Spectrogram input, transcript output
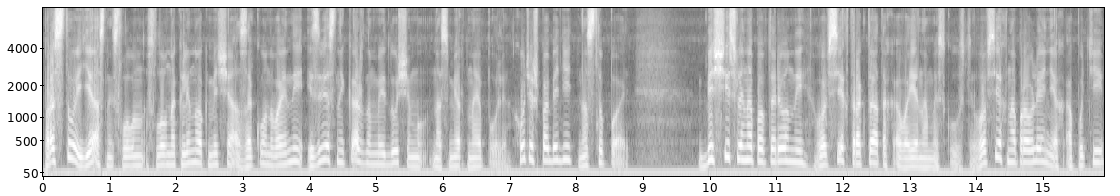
Простой, ясный, словно, словно клинок меча, закон войны, известный каждому идущему на смертное поле. Хочешь победить – наступай. Бесчисленно повторенный во всех трактатах о военном искусстве, во всех направлениях о пути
